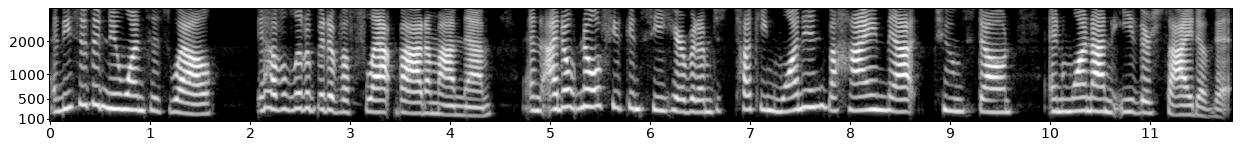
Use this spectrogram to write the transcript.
And these are the new ones as well. They have a little bit of a flat bottom on them. And I don't know if you can see here, but I'm just tucking one in behind that tombstone and one on either side of it.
